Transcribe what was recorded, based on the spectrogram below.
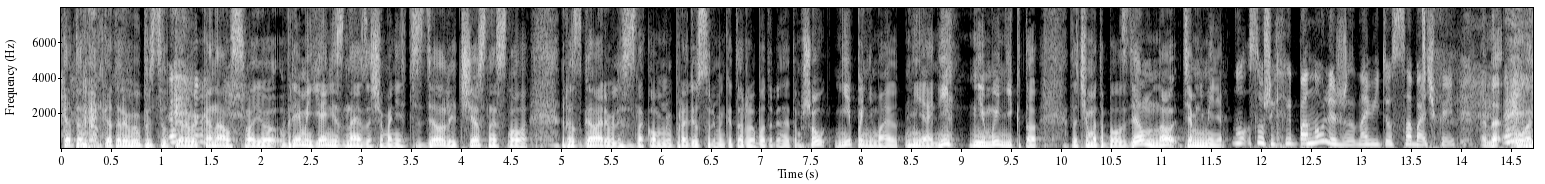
который, который выпустил Первый канал в свое время. Я не знаю, зачем они это сделали. Честное слово, разговаривали со знакомыми продюсерами, которые работали на этом шоу. Не понимают ни они, ни мы, никто, зачем это было сделано, но тем не менее. Ну, слушай, хайпанули же на видео с собачкой. Да, ой,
